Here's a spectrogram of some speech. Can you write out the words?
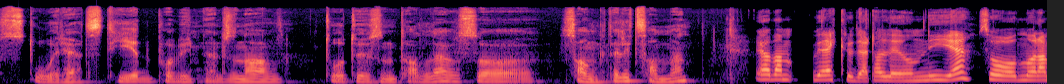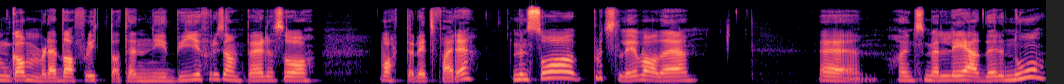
storhetstid på begynnelsen av 2000-tallet, og så sank det litt sammen. Ja, de rekrutterte alle noen nye, så når de gamle da flytta til en ny by, eksempel, så ble det litt færre. Men så plutselig var det eh, han som er leder nå,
